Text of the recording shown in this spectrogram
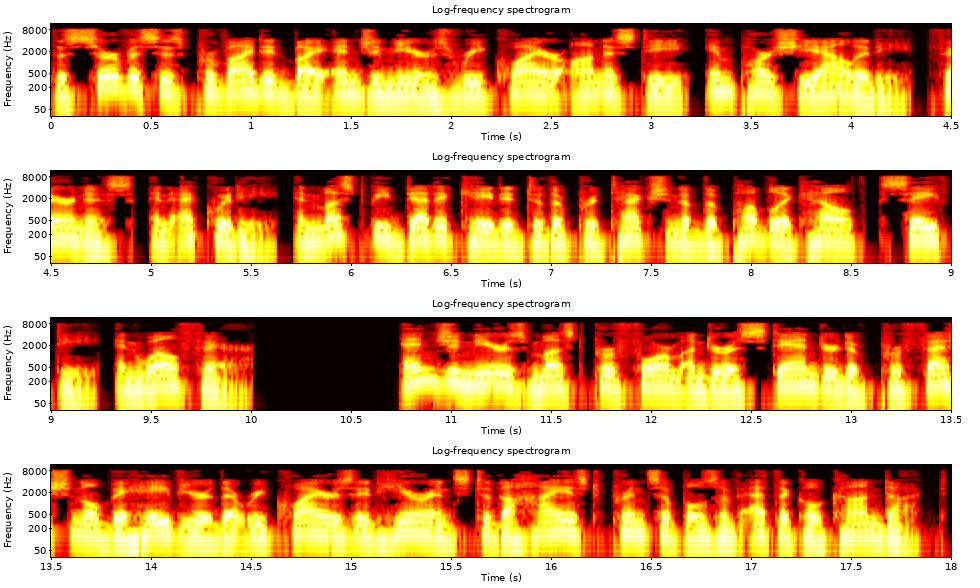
the services provided by engineers require honesty, impartiality, fairness, and equity, and must be dedicated to the protection of the public health, safety, and welfare. Engineers must perform under a standard of professional behavior that requires adherence to the highest principles of ethical conduct.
